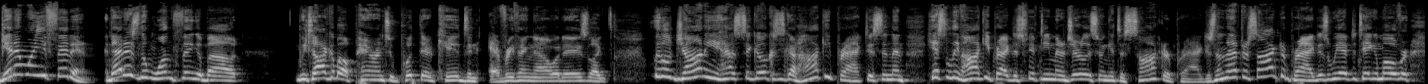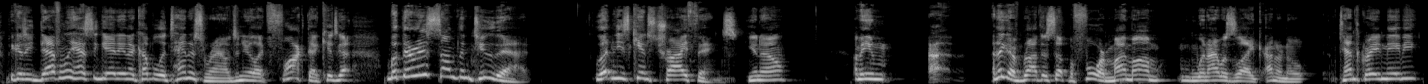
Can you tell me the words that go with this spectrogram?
get in where you fit in. And that is the one thing about, we talk about parents who put their kids in everything nowadays. Like little Johnny has to go because he's got hockey practice and then he has to leave hockey practice 15 minutes early so he can get to soccer practice. And then after soccer practice, we have to take him over because he definitely has to get in a couple of tennis rounds. And you're like, fuck, that kid's got, but there is something to that. Letting these kids try things, you know? I mean, I, I think I've brought this up before. My mom, when I was like, I don't know, 10th grade maybe,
